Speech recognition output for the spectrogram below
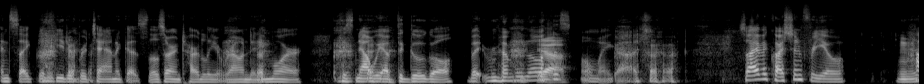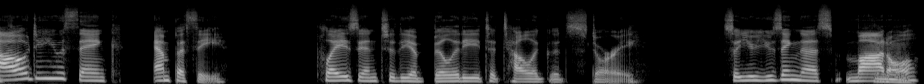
Encyclopedia Britannicas. Those aren't hardly around anymore because now we have the Google. But remember those? Yeah. Oh my gosh. So I have a question for you. Mhm. How do you think empathy plays into the ability to tell a good story? So you're using this model.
